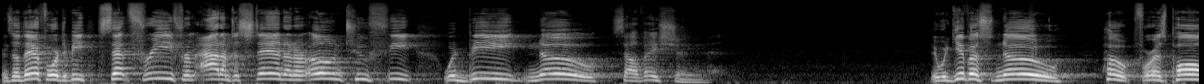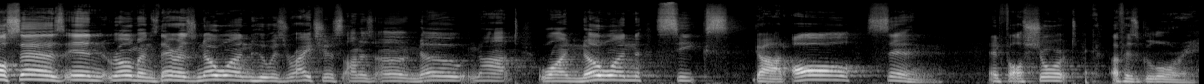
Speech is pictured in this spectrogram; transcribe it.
And so, therefore, to be set free from Adam, to stand on our own two feet, would be no salvation. It would give us no hope. For as Paul says in Romans, there is no one who is righteous on his own, no, not one. No one seeks God. All sin and fall short of his glory.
